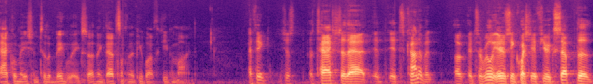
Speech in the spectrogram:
acclimation to the big league. So I think that's something that people have to keep in mind. I think just attached to that, it, it's kind of a, a, it's a really interesting question. If you accept the,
